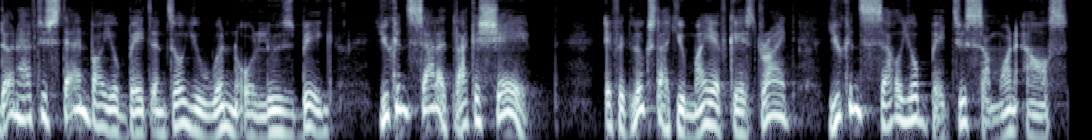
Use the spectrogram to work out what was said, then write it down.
don't have to stand by your bet until you win or lose big. You can sell it like a share. If it looks like you may have guessed right, you can sell your bet to someone else.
